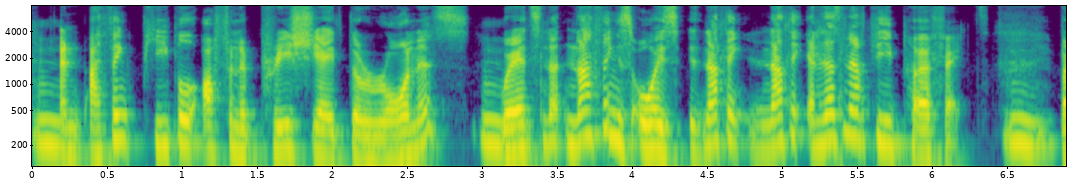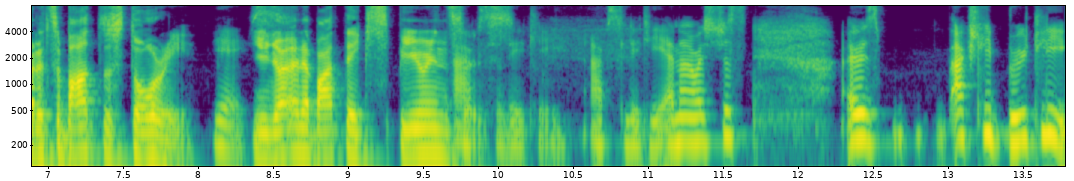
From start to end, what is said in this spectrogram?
mm, And I think people often appreciate the rawness, where Mm. it's not nothing's always it's nothing nothing. It doesn't have to be perfect, mm. but it's about the story, yes, you know, and about the experiences. Absolutely, absolutely. And I was just, I was actually brutally,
